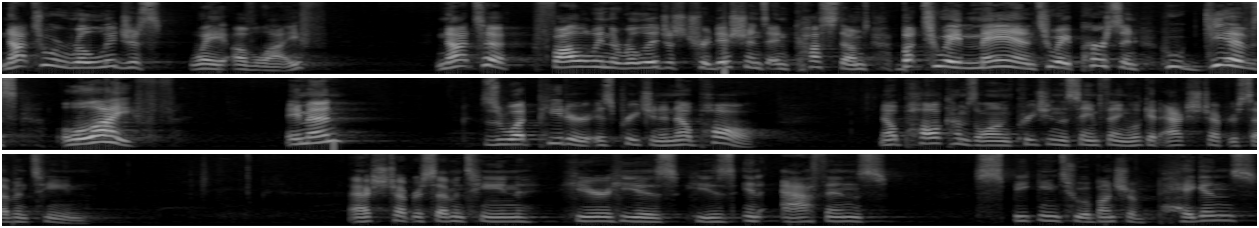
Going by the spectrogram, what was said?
not to a religious way of life, not to following the religious traditions and customs, but to a man, to a person who gives life. Amen? This is what Peter is preaching. And now Paul. Now Paul comes along preaching the same thing. Look at Acts chapter 17. Acts chapter 17, here he is, he is in Athens speaking to a bunch of pagans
